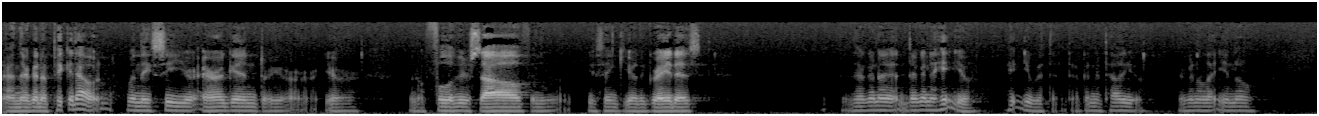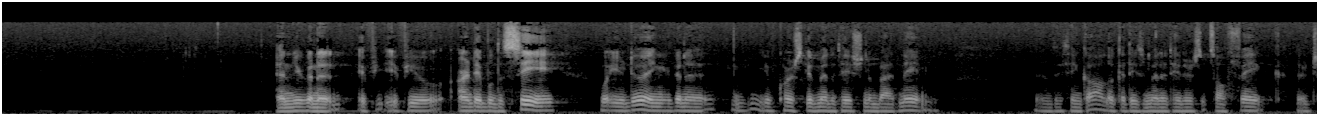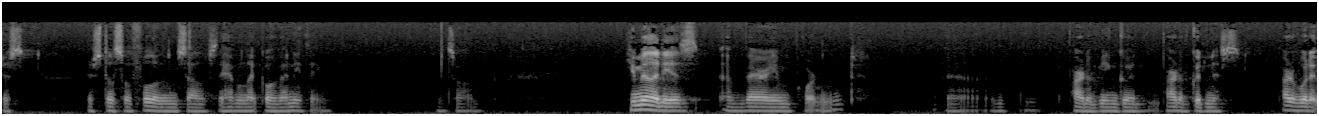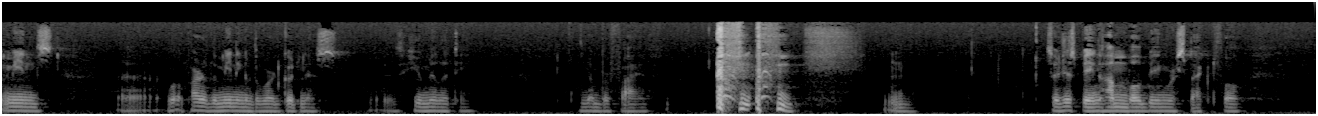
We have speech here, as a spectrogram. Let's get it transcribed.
And they're going to pick it out when they see you're arrogant or you're, you're you know, full of yourself and you, you think you're the greatest. They're going to they're gonna hit you, hit you with it. They're going to tell you. They're going to let you know. and you're going to if if you aren't able to see what you're doing you're going to you of course give meditation a bad name and they think oh look at these meditators it's all fake. They're just they're still so full of themselves. They haven't let go of anything. And so on. Humility is a very important uh, part of being good part of goodness. Part of what it means uh, well, part of the meaning of the word goodness is humility. Number five. mm. So just being humble, being respectful,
